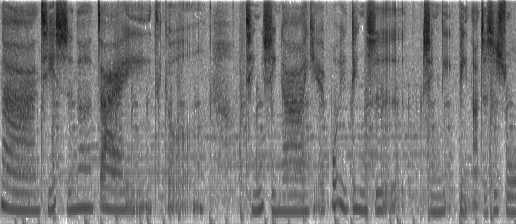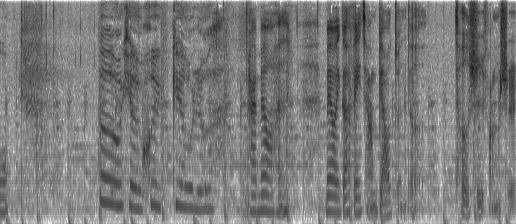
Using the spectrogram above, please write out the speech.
那其实呢，在这个。情形啊，也不一定是心理病啊，只是说，哦，我想睡觉了，还没有很，没有一个非常标准的测试方式。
